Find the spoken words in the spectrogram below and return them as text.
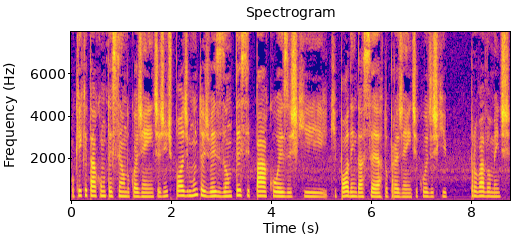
o que está acontecendo com a gente. A gente pode muitas vezes antecipar coisas que, que podem dar certo para a gente, coisas que provavelmente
